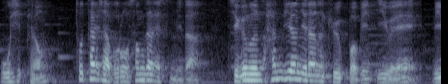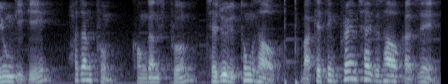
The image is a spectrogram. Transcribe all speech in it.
50평, 토탈샵으로 성장했습니다. 지금은 한비연이라는 교육법인 이외에 미용기기, 화장품, 건강식품, 제조 유통사업, 마케팅 프랜차이즈 사업까지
